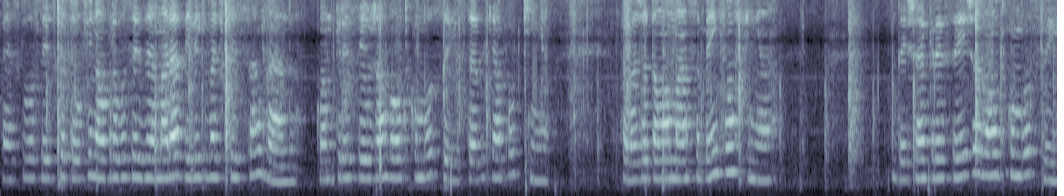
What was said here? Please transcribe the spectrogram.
Peço que vocês que até o final para vocês verem a maravilha que vai ficar esse salgado. Quando crescer eu já volto com vocês, até daqui a pouquinho. Ela já tá uma massa bem fofinha, deixar crescer e já volto com vocês.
